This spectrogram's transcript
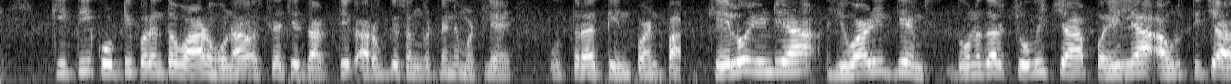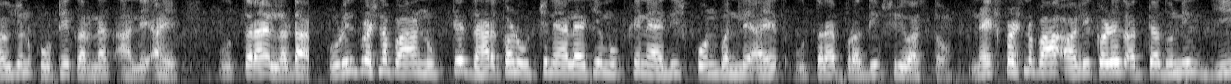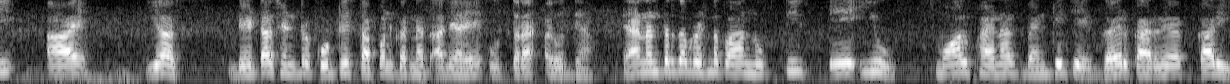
किती कोटीपर्यंत वाढ होणार असल्याचे जागतिक आरोग्य संघटनेने म्हटले आहे. उत्तर आहे तीन पॉईंट पाच खेलो इंडिया हिवाळी गेम्स दोन हजार चोवीसच्या पहिल्या आवृत्तीचे आयोजन कोठे करण्यात आले आहे? उत्तर आहे लडाख. पुढील प्रश्न पहा. नुकतेच झारखंड उच्च न्यायालयाचे मुख्य न्यायाधीश कोण बनले आहेत? उत्तर आहे प्रदीप श्रीवास्तव. नेक्स्ट प्रश्न पहा. अलीकडेच अत्याधुनिक G I S data centre कोठे स्थापन करण्यात आले आहे? उत्तरा अयोध्या. त्यानंतरचा प्रश्न पहा. नुकतीच ए यू स्मॉल फायनान्स बँकेचे गैरकार्यकारी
